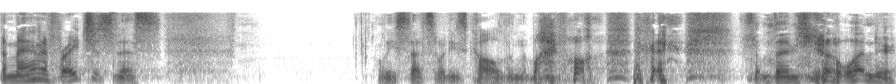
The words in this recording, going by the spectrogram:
the man of righteousness. At least that's what he's called in the Bible. Sometimes you gotta wonder.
